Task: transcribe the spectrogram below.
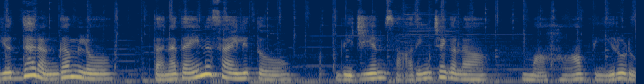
యుద్ధ రంగంలో తనదైన శైలితో విజయం సాధించగల మహావీరుడు.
